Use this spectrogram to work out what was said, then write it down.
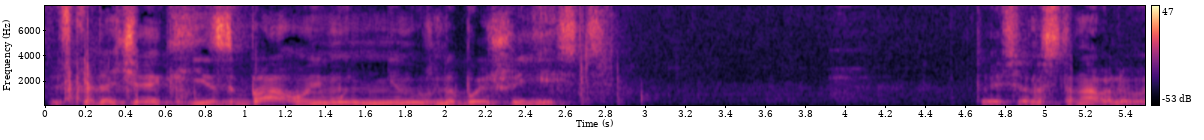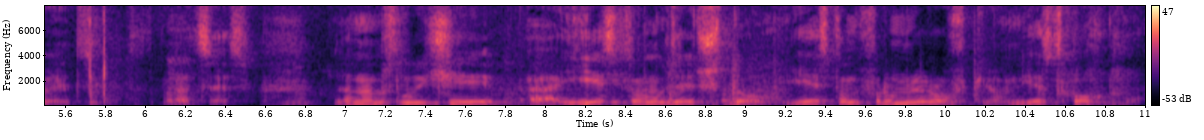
То есть, когда человек езба, он, ему не нужно больше есть. То есть он останавливает этот процесс. В данном случае а, ест он взять что? Ест он формулировки, он ест хохму.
